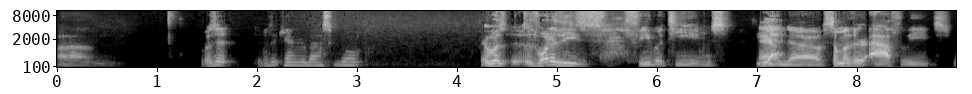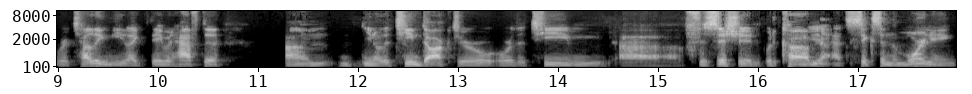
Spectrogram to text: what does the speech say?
Um, was it was it Canada basketball? It was. It was one of these FIBA teams, yeah. and uh, some of their athletes were telling me like they would have to um, you know, the team doctor or, or the team uh, physician would come yeah. at six in the morning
